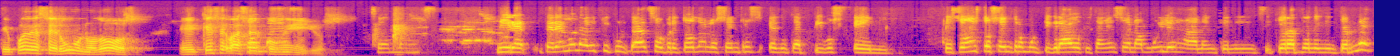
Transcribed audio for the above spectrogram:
que puede ser uno, dos, eh, ¿qué se va a hacer con ellos? Mire, tenemos una dificultad sobre todo en los centros educativos EMI, que son estos centros multigrados que están en zonas muy lejanas en que ni siquiera tienen internet.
